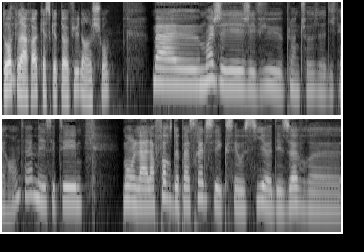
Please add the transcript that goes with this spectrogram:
Toi Clara qu'est-ce que tu as vu dans le show? Bah, euh, moi, j'ai j'ai vu plein de choses différentes, hein, mais c'était. Bon, la, force de Passerelle, c'est que c'est aussi euh, des œuvres euh,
